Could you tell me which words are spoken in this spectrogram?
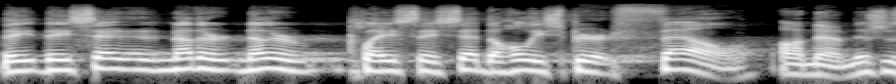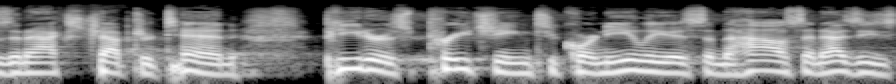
They, they said another another place they said the holy spirit fell on them. This was in acts chapter 10 peter's preaching to cornelius in the house and as he's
